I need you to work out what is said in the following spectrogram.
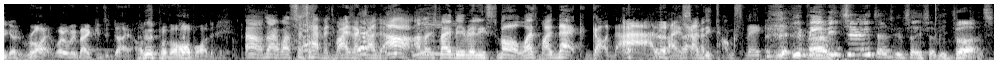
to me, he goes, Right, what are we making today? I'll just put the hob on. Oh no, what's just happened? Why is that gone? Ah, oh, it's made me really small. Where's my neck gone? Ah, it's like Sandi Toksvig. You beat me to it. I was going to say something. to But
